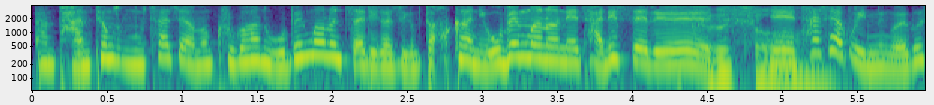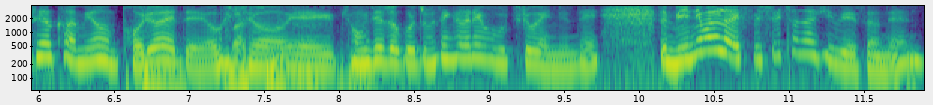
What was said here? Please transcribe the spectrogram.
한 반평 정도 차지하면 그거 한 500만 원짜리가 지금 떡하니 500만 원의 자리세를 그렇죠. 예, 차지하고 있는 거예요. 그거 생각하면 버려야 돼요. 그렇죠? 맞습니다. 예, 경제적으로 좀 생각을 해볼 필요가 있는데 미니멀 라이프 실천하기 위해서는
